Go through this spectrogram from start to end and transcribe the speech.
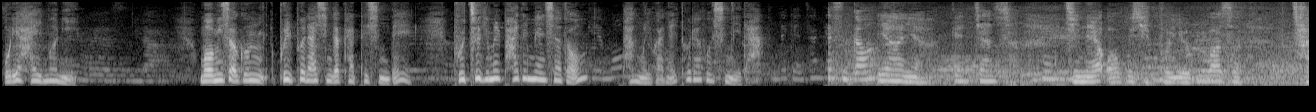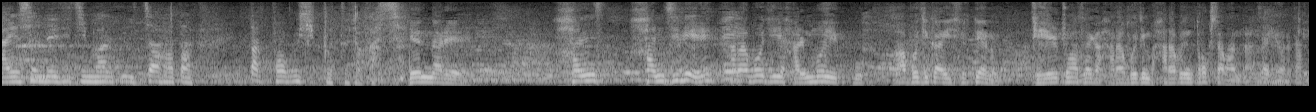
우리 할머니. 몸이 조금 불편하신 것 같으신데 부추김을 받으면서도 박물관을 돌아보십니다. 괜찮겠습니까? 야야 괜찮소 지내오고 싶어 여기 와서 차에서 내리지 말고 있자 하다 딱 보고 싶어 들어갔어 옛날에 한, 한 집에 할아버지 할머니 있고 아버지가 있을 때는 제일 좋아서가 할아버지 할아버지는 독사한다는 거예요 이렇게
